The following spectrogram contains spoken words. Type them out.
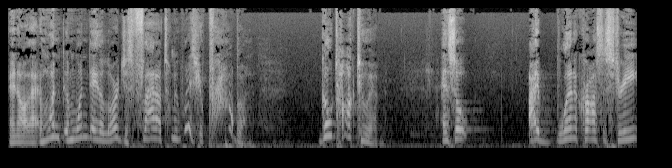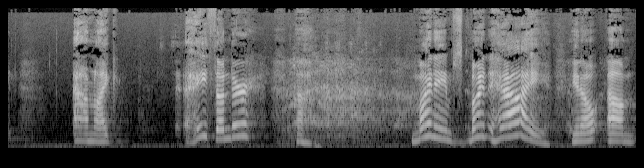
and all that. And one and one day, the Lord just flat out told me, "What is your problem? Go talk to him." And so I went across the street, and I'm like, "Hey, Thunder." Uh, my name's my Hi, you know. Um,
